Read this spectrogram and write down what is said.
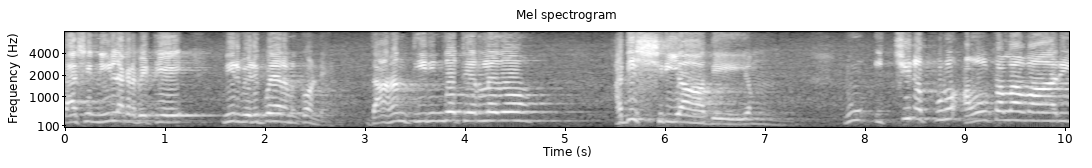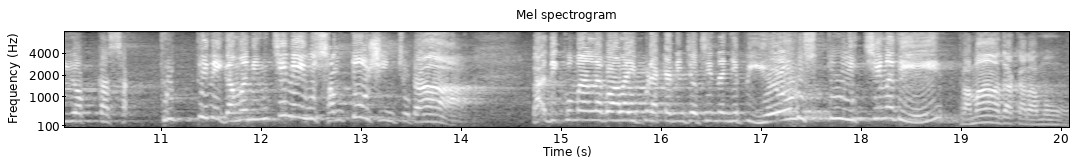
కాసి నీళ్ళు అక్కడ పెట్టి మీరు వెళ్ళిపోయారనుకోండి దాహం తీరిందో తీరలేదో? అది శ్రియాదేయం నువ్వు ఇచ్చినప్పుడు అవతల వారి యొక్క స- తృప్తిని గమనించి నీవు సంతోషించుట. దిక్కుమాలిన గోళ ఇప్పుడు ఎక్కడి నుంచి వచ్చిందని చెప్పి ఏడుస్తూ ఇచ్చినది ప్రమాదకరము.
